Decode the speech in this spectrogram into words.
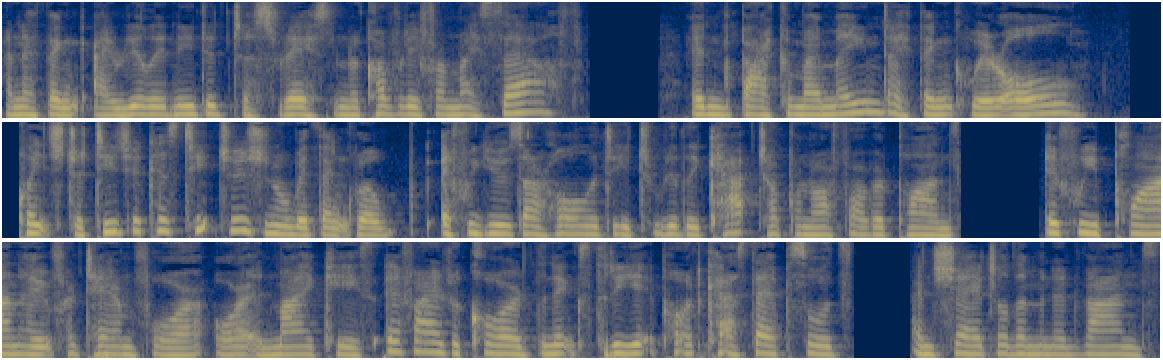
And I think I really needed just rest and recovery for myself. In the back of my mind, I think we're all quite strategic as teachers. You know, we think, well, if we use our holiday to really catch up on our forward plans, if we plan out for term four, or in my case, if I record the next three podcast episodes and schedule them in advance.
